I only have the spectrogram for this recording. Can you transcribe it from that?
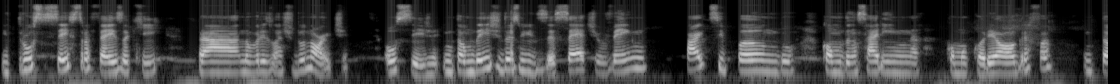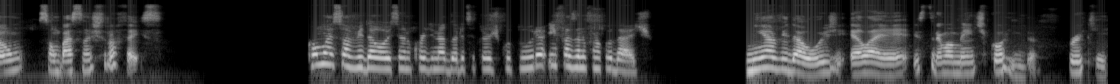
e trouxe seis troféus aqui para Novo Horizonte do Norte. Ou seja, então desde 2017 eu venho participando como dançarina, como coreógrafa, então são bastante troféus. Como é sua vida hoje sendo coordenadora do setor de cultura e fazendo faculdade? Minha vida hoje, ela é extremamente corrida. Por quê?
